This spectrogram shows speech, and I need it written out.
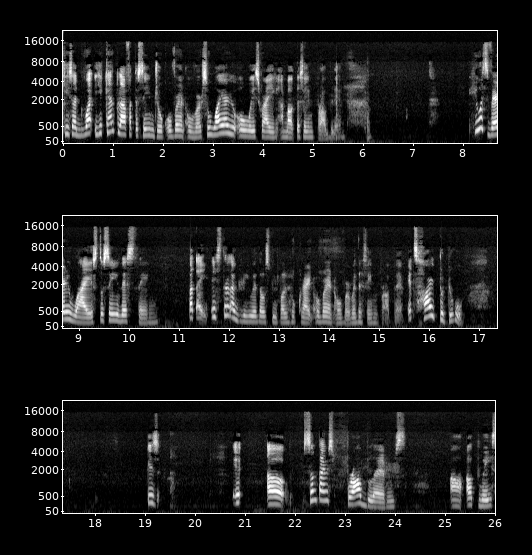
he said, "What you can't laugh at the same joke over and over. So why are you always crying about the same problem?" he was very wise to say this thing. But I, I still agree with those people who cried over and over with the same problem. It's hard to do. Because it uh sometimes problems uh, outweighs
